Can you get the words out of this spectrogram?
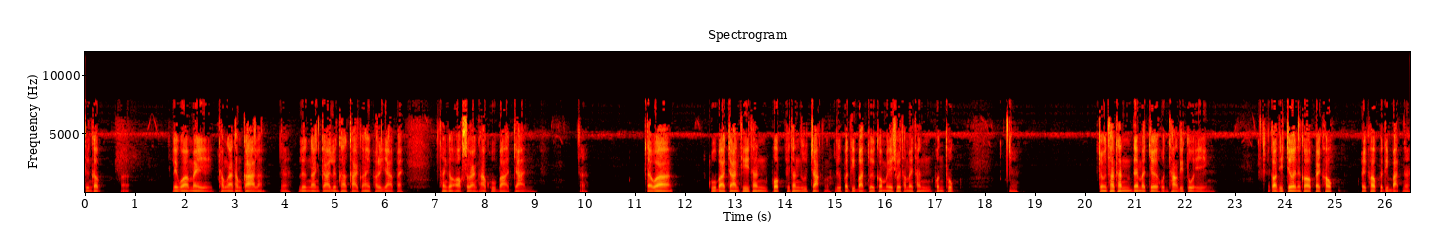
ถึงกับเรียกว่าไม่ทำงานทำการแล้วนะเรื่องงานการเรื่องค้าขายก็ให้ภรรยาไป ท่านก็ออกแสวงหาครูบาอาจารย์นะแต่ว่า ครูบาอาจารย์ที่ท่านพบที่ท่านรู้จัก หรือปฏิบัติด้วยก็ไม่ได้ช่วยทำให้ท่านพ้นทุกข์จนถ้าท่านได้มาเจอหนทางด้วยตัวเอง ตอนที่เจอนี่ก็ไปเข้าไปเข้าปฏิบัตินะ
